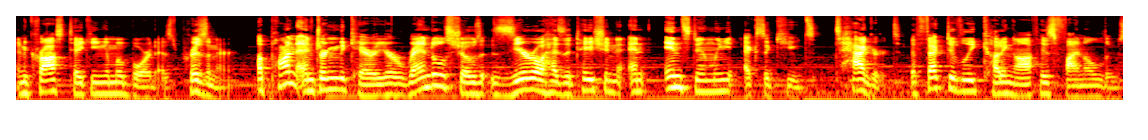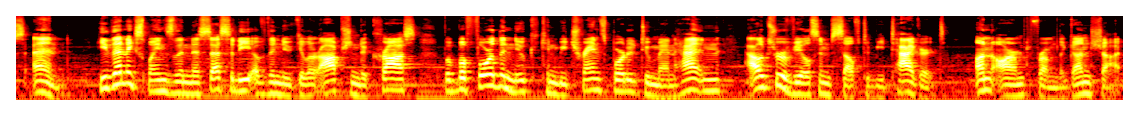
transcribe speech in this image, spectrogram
and Cross taking him aboard as prisoner. Upon entering the carrier, Randall shows zero hesitation and instantly executes Taggart, effectively cutting off his final loose end. He then explains the necessity of the nuclear option to Cross, but before the nuke can be transported to Manhattan, Alex reveals himself to be Taggart, unarmed from the gunshot.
